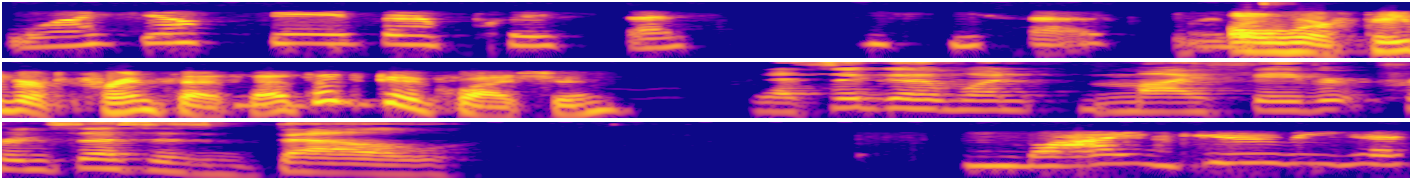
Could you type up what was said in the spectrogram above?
What's your favorite princess? Oh, her favorite princess. That's a good question. That's a good one. My favorite princess is Belle. Mine too because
